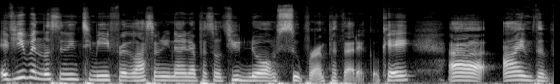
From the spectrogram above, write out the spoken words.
If you've been listening to me for the last 79 episodes, you know I'm super empathetic, okay? Uh, I'm the,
